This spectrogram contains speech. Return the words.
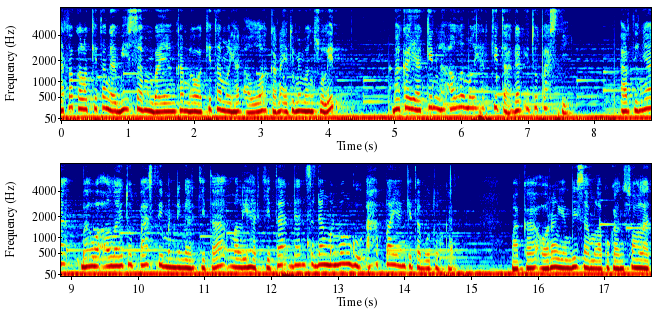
Atau kalau kita nggak bisa membayangkan bahwa kita melihat Allah karena itu memang sulit Maka yakinlah Allah melihat kita dan itu pasti. Artinya bahwa Allah itu pasti mendengar kita, melihat kita dan sedang menunggu apa yang kita butuhkan. Maka orang yang bisa melakukan sholat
